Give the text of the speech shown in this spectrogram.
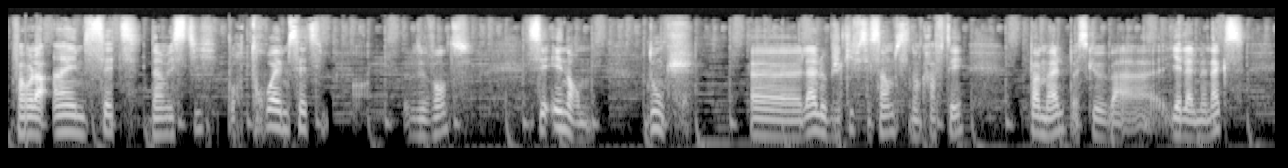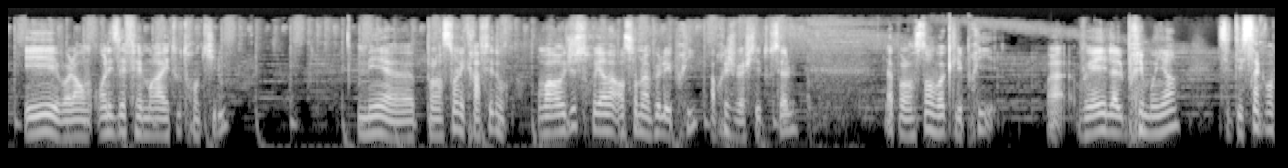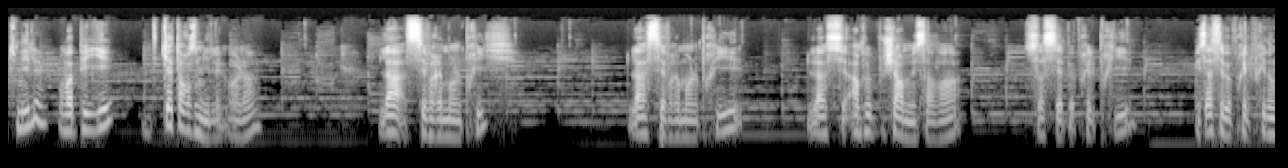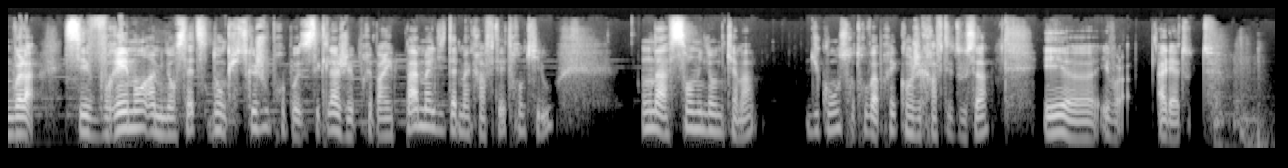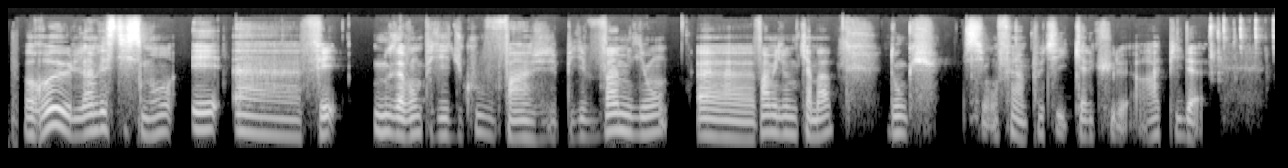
Enfin voilà, 1 M7 d'investi pour 3 M7 de vente. C'est énorme. Donc euh, là l'objectif c'est simple, c'est d'en crafter pas mal parce que bah il y a l'almanax et voilà on, les éphémera et tout tranquillou. Mais euh, pour l'instant les crafter donc on va juste regarder ensemble un peu les prix. Après je vais acheter tout seul. Là pour l'instant on voit que les prix, voilà, vous voyez là le prix moyen c'était 50 000, on va payer 14 000, voilà. Là c'est vraiment le prix. Là c'est vraiment le prix. Là c'est un peu plus cher mais ça va. Ça, c'est à peu près le prix. Et ça, c'est à peu près le prix. Donc voilà, c'est vraiment 1,7 million. Donc, ce que je vous propose, c'est que là, je vais préparer pas mal d'items à crafter, tranquillou. On a 100 millions de kamas. Du coup, on se retrouve après quand j'ai crafté tout ça. Et, euh, voilà. Allez, à toutes. Re, l'investissement est euh, fait. Nous avons payé du coup, enfin, j'ai payé 20 millions, 20 euh, millions de kamas. Donc, si on fait un petit calcul rapide,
